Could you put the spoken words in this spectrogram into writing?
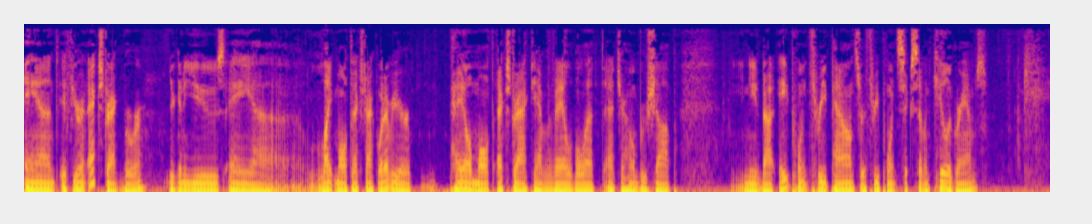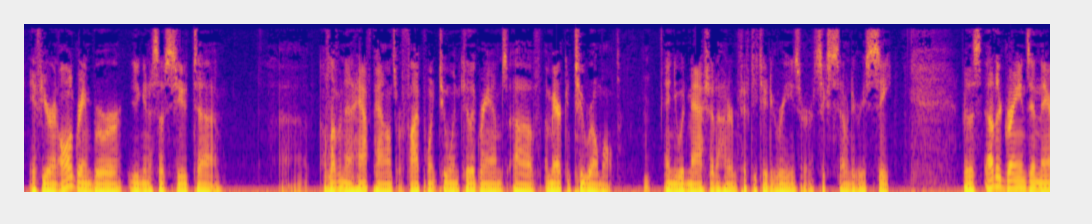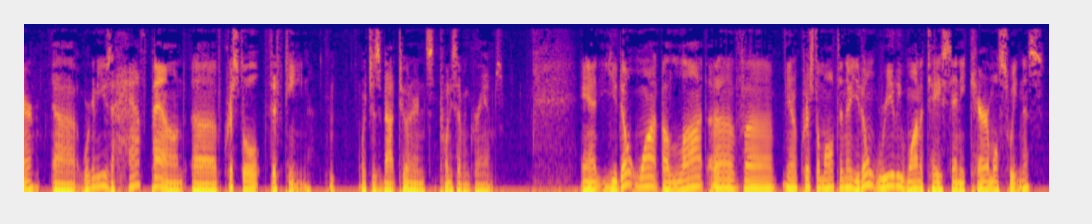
and if you're an extract brewer, you're going to use a uh, light malt extract, whatever your pale malt extract you have available at at your homebrew shop. You need about 8.3 pounds or 3.67 kilograms. If you're an all grain brewer, you're going to substitute uh, uh, 11.5 pounds or 5.21 kilograms of American two row malt, and you would mash at 152 degrees or 67 degrees C. For this other grains in there, uh, we're going to use a half pound of Crystal 15, which is about 227 grams. And you don't want a lot of, uh, you know, crystal malt in there. You don't really want to taste any caramel sweetness.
